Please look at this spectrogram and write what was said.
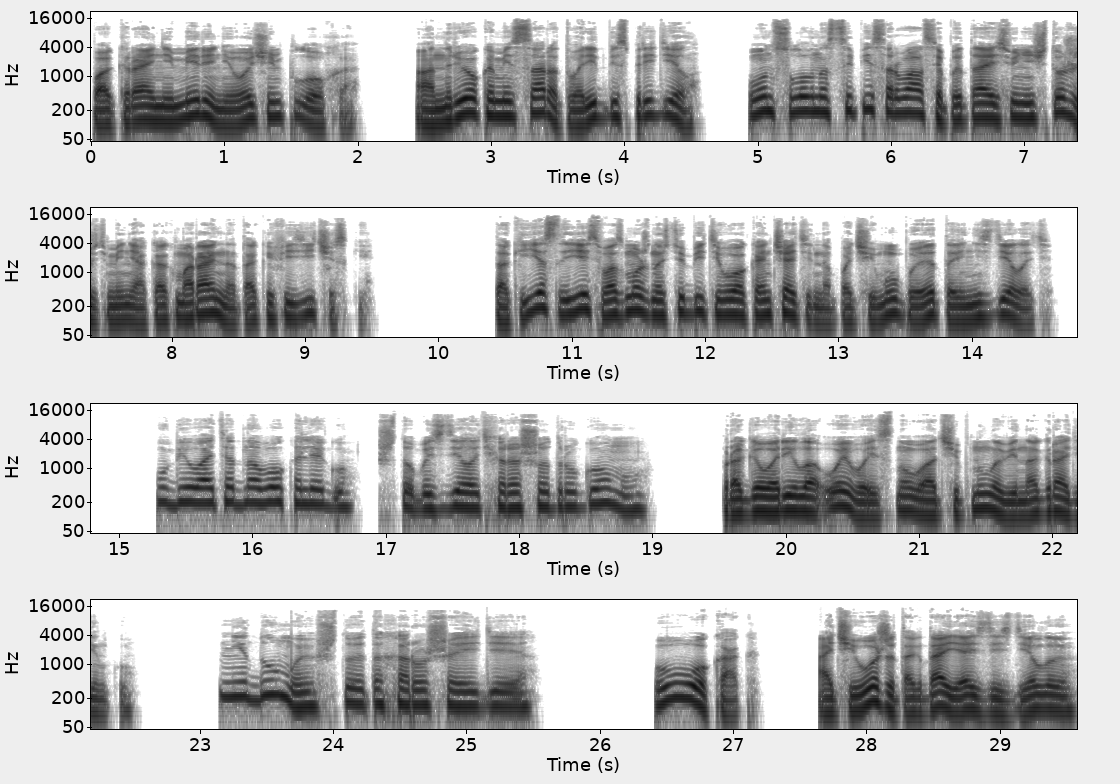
По крайней мере, не очень плохо. Анрё комиссара творит беспредел. Он словно с цепи сорвался, пытаясь уничтожить меня как морально, так и физически. Так если есть возможность убить его окончательно, почему бы это и не сделать? Убивать одного коллегу, чтобы сделать хорошо другому, проговорила Ойва и снова отщипнула виноградинку. Не думаю, что это хорошая идея. О, как! А чего же тогда я здесь делаю?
